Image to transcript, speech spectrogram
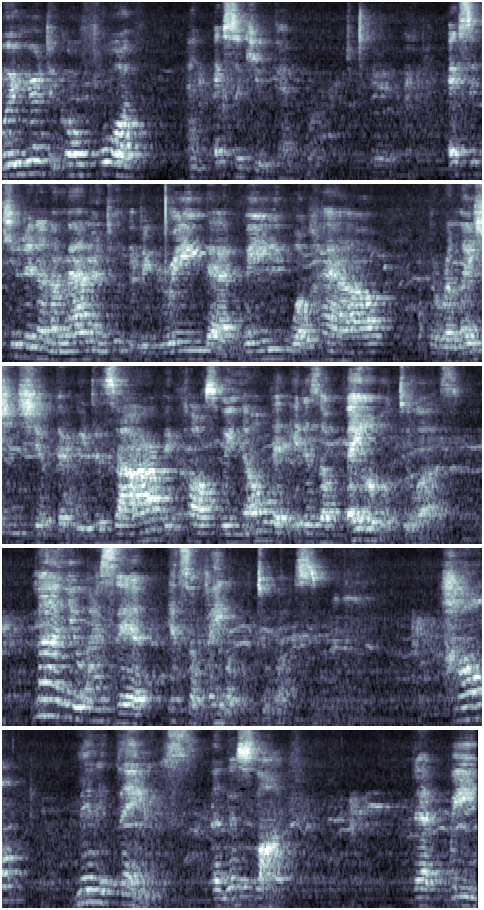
we're here to go forth and execute that Word execute it in a manner to the degree that we will have the relationship that we desire because we know that it is available to us. Mind you, I said it's available to us. How many things in this life that we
